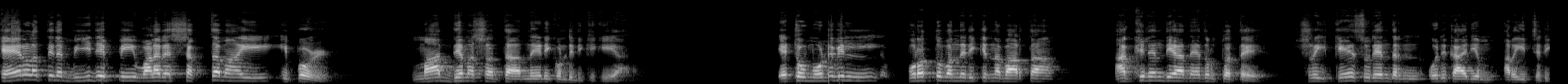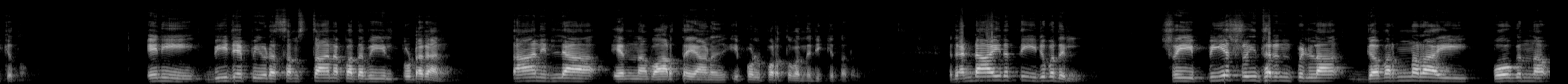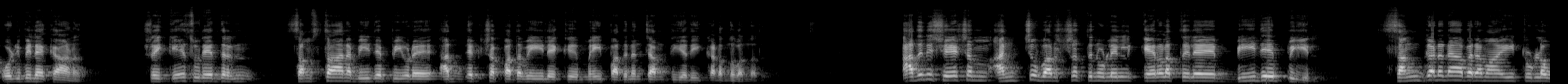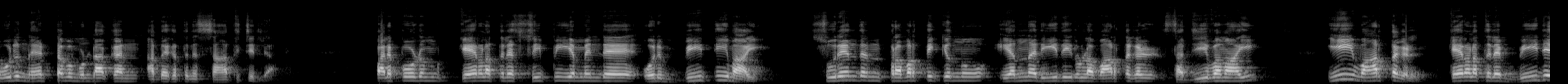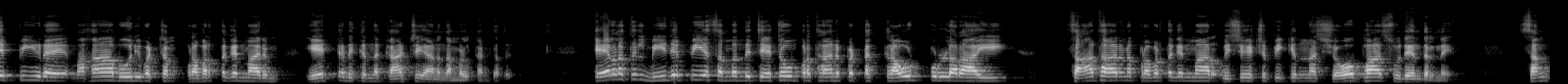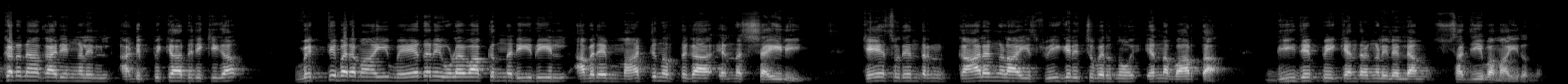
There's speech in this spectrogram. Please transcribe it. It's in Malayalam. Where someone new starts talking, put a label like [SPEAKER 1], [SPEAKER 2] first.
[SPEAKER 1] കേരളത്തിലെ ബി ജെ പി വളരെ ശക്തമായി ഇപ്പോൾ മാധ്യമ ശ്രദ്ധ നേടിക്കൊണ്ടിരിക്കുകയാണ്. ഏറ്റവും ഒടുവിൽ പുറത്തു വന്നിരിക്കുന്ന വാർത്ത അഖിലേന്ത്യാ നേതൃത്വത്തെ ശ്രീ കെ സുരേന്ദ്രൻ ഒരു കാര്യം അറിയിച്ചിരിക്കുന്നു. ഇനി ബി ജെ പിയുടെ സംസ്ഥാന പദവിയിൽ തുടരാൻ താനില്ല എന്ന വാർത്തയാണ് ഇപ്പോൾ പുറത്തു വന്നിരിക്കുന്നത്. രണ്ടായിരത്തി ഇരുപതിൽ ശ്രീ പി എസ് ശ്രീധരൻ പിള്ള ഗവർണറായി പോകുന്ന ഒഴിവിലേക്കാണ് ശ്രീ കെ സുരേന്ദ്രൻ സംസ്ഥാന ബി ജെ പിയുടെ അധ്യക്ഷ പദവിയിലേക്ക് മെയ് പതിനഞ്ചാം തീയതി കടന്നു വന്നത്. അതിനുശേഷം അഞ്ചു വർഷത്തിനുള്ളിൽ കേരളത്തിലെ ബി ജെ പിയിൽ സംഘടനാപരമായിട്ടുള്ള ഒരു നേട്ടവും ഉണ്ടാക്കാൻ അദ്ദേഹത്തിന് സാധിച്ചില്ല. പലപ്പോഴും കേരളത്തിലെ സി പി എമ്മിന്റെ ഒരു ബി ടീമായി സുരേന്ദ്രൻ പ്രവർത്തിക്കുന്നു എന്ന രീതിയിലുള്ള വാർത്തകൾ സജീവമായി. ഈ വാർത്തകൾ കേരളത്തിലെ ബി ജെ പിയുടെ മഹാഭൂരിപക്ഷം പ്രവർത്തകന്മാരും ഏറ്റെടുക്കുന്ന കാഴ്ചയാണ് നമ്മൾ കണ്ടത്. കേരളത്തിൽ ബി ജെ പിയെ സംബന്ധിച്ച് ഏറ്റവും പ്രധാനപ്പെട്ട ക്രൗഡ് പുള്ളറായി സാധാരണ പ്രവർത്തകന്മാർ വിശേഷിപ്പിക്കുന്ന ശോഭ സുരേന്ദ്രനെ സംഘടനാ കാര്യങ്ങളിൽ അടുപ്പിക്കാതിരിക്കുക വ്യക്തിപരമായി വേദന ഉളവാക്കുന്ന രീതിയിൽ അവരെ മാറ്റി നിർത്തുക എന്ന ശൈലി കെ സുരേന്ദ്രൻ കാലങ്ങളായി സ്വീകരിച്ചു വരുന്നു എന്ന വാർത്ത ബി ജെ പി കേന്ദ്രങ്ങളിലെല്ലാം സജീവമായിരുന്നു.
